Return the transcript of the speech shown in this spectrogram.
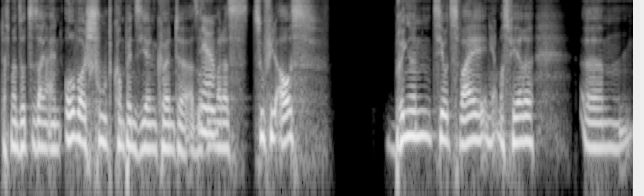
dass man sozusagen einen Overshoot kompensieren könnte. Also Ja. wenn wir das zu viel ausbringen, CO2 in die Atmosphäre, ähm,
